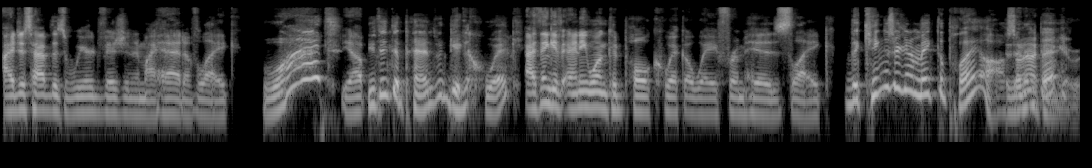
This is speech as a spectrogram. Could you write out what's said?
I just have this weird vision in my head of like, What? yep. You think the Pens would get quick? I think if anyone could pull Quick away from his like The Kings are gonna make the playoffs. They're not aren't going they? to get.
